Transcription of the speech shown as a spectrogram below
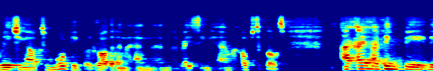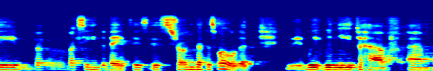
reaching out to more people rather than and, and raising um, obstacles. I, I, think the, the vaccine debate is, is showing that as well, that we, we need to have um,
